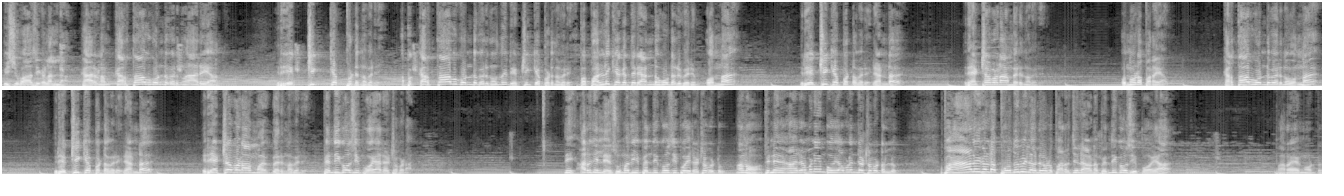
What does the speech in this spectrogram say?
വിശ്വാസികളല്ല. കാരണം കർത്താവ് കൊണ്ടുവരുന്നത് ആരെയാ? രക്ഷിക്കപ്പെടുന്നവരെ. അപ്പൊ കർത്താവ് കൊണ്ടുവരുന്നത് രക്ഷിക്കപ്പെടുന്നവരെ. അപ്പൊ പള്ളിക്കകത്ത് രണ്ട് കൂട്ടർ വരും. ഒന്ന് രക്ഷിക്കപ്പെട്ടവർ രണ്ട് രക്ഷപ്പെടാൻ വരുന്നവർ ഒന്നുകൂടെ പറയാം. കർത്താവ് കൊണ്ടുവരുന്ന ഒന്ന് രക്ഷിക്കപ്പെട്ടവർ രണ്ട് രക്ഷപ്പെടാൻ വരുന്നവർ പെന്തിക്കോസി പോയാൽ രക്ഷപ്പെടാം. നീ അറിഞ്ഞില്ലേ? സുമതി പെന്തിക്കോസി പോയി രക്ഷപ്പെട്ടു. ആണോ? പിന്നെ ആ രമണിയും പോയി അവളും രക്ഷപ്പെട്ടല്ലോ. അപ്പൊ ആളുകളുടെ പൊതുവിലൊരു പറച്ചിലാണ്. പെന്തിക്കോസി പോയാ? പറയങ്ങോട്ട്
